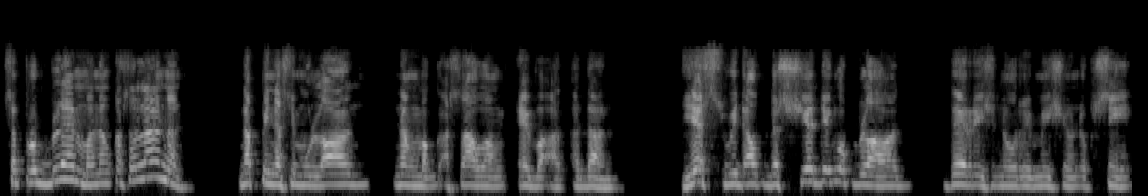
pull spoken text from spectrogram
sa problema ng kasalanan na pinasimulan ng mag-asawang Eva at Adan. Yes, without the shedding of blood, there is no remission of sin.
